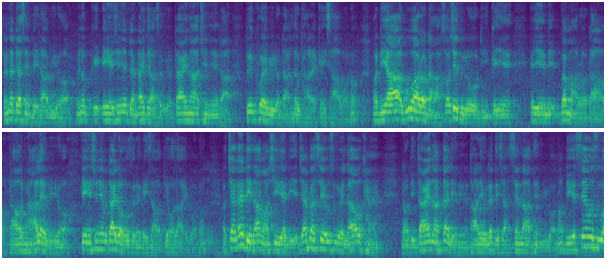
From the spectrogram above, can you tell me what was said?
လက်နက်တက်ဆင်ပေးထားပြီးတော့မင်းတို့ကရင်အချင်းချင်းပြန်တိုက်ကြဆိုပြီးတော့တိုင်းသားအချင်းချင်းဒါတွေးခွဲပြီးတော့ဒါလှုပ်ထားတဲ့ကိစ္စပေါ့နော်ဟောဒီဟာအခုကတော့ဒါစောချစ်သူတို့ဒီကရင်ကရင်ဘက်မှာတော့ဒါဒါကိုနားလည်ပြီးတော့ကရင်အချင်းချင်းမတိုက်တော့ဘူးဆိုတဲ့ကိစ္စကိုပြောလာပြီပေါ့နော်ဟောကျန်တဲ့ဒေသမှာရှိတဲ့ဒီအကြမ်းဖက်စေအုပ်စုရဲ့လက်အောက်ခံ နော်ဒီတိုင်းသားတက်တယ်နေတယ်ဒါတွေကိုလည်းတေချာစဉ်းစားသင့်ပြီပေါ့နော်ဒီစေအုပ်စုက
